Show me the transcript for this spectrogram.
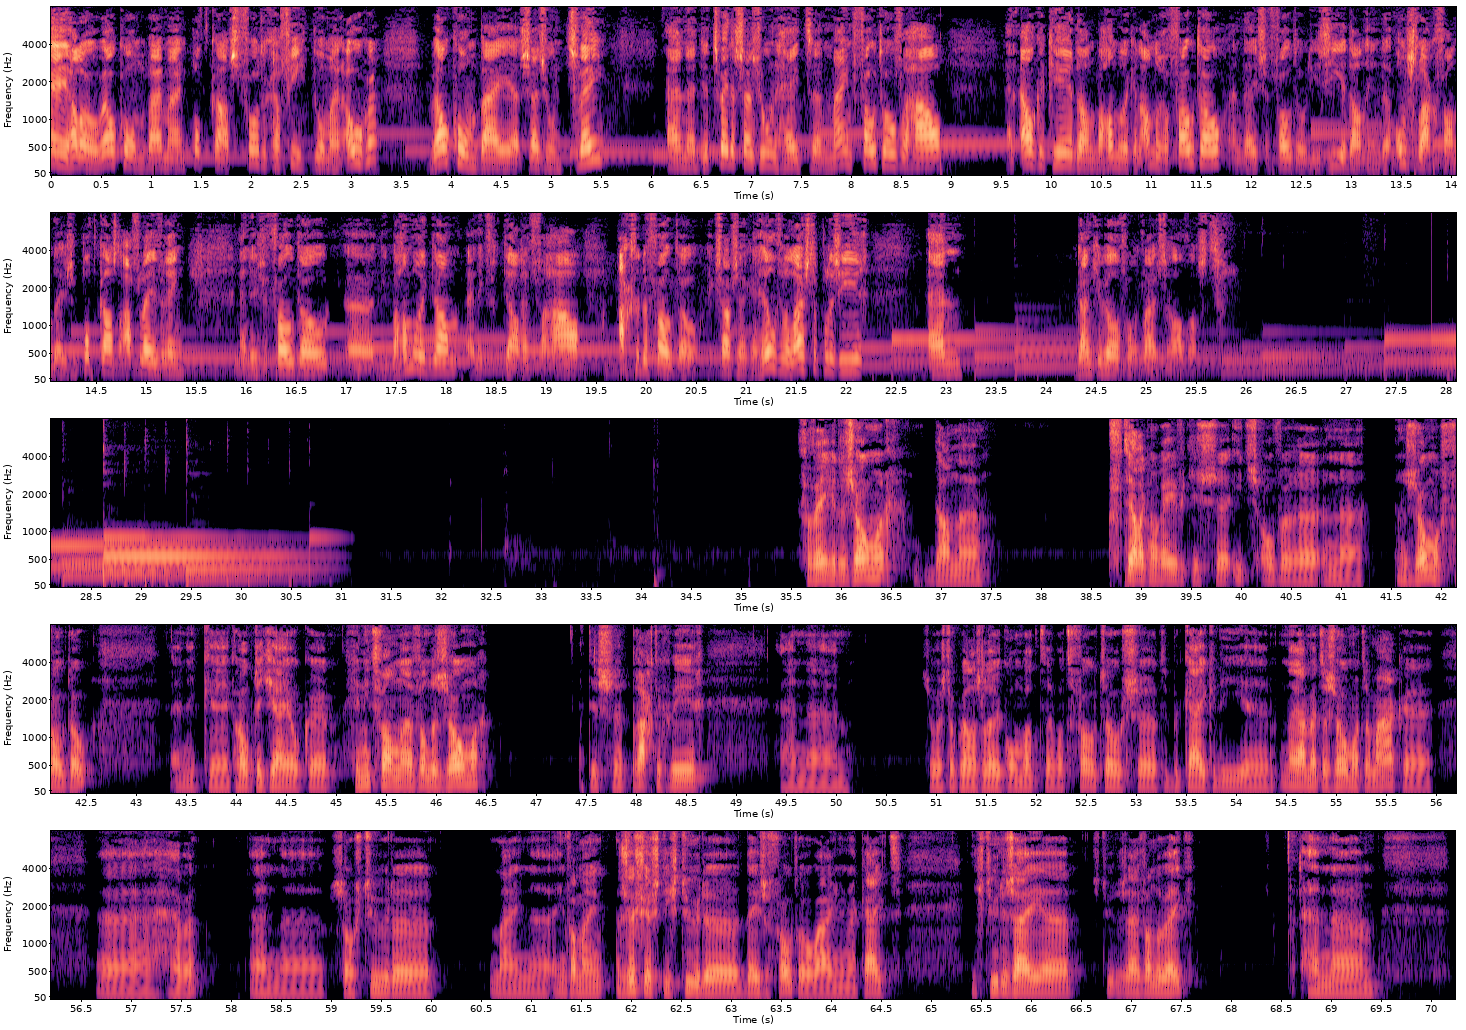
Hey, hallo, welkom bij mijn podcast Fotografie door mijn ogen. Welkom bij uh, seizoen 2. En uh, dit tweede seizoen heet uh, Mijn Fotoverhaal. En elke keer dan behandel ik een andere foto. En deze foto die zie je dan in de omslag van deze podcastaflevering. En deze foto die behandel ik dan en ik vertel het verhaal achter de foto. Ik zou zeggen heel veel luisterplezier en dankjewel voor het luisteren alvast. Vanwege de zomer, dan uh, vertel ik nog eventjes uh, iets over uh, een, een, zomerfoto. En ik, ik, hoop dat jij ook geniet van, van de zomer. Het is prachtig weer. En ehm, zo is het ook wel eens leuk om wat, wat foto's te bekijken die nou ja, met de zomer te maken hebben. En zo stuurde mijn, een van mijn zusjes, die stuurde deze foto waar je nu naar kijkt die stuurde zij, uh, stuurde zij van de week. En uh,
